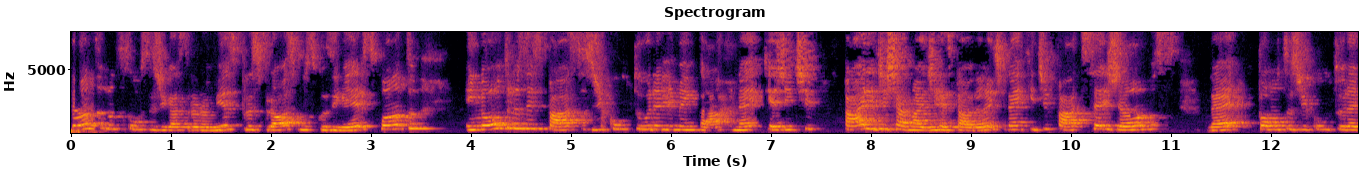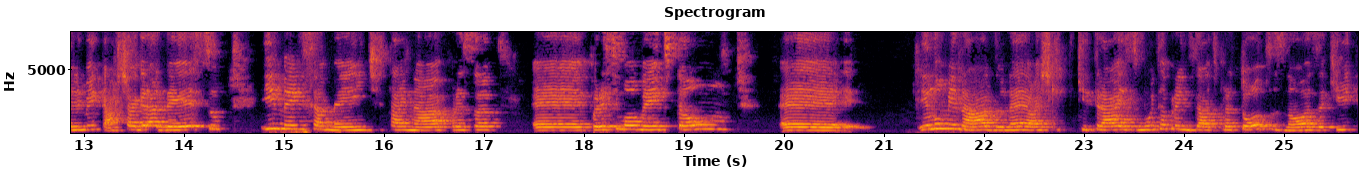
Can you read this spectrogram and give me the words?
tanto nos cursos de gastronomia para os próximos cozinheiros, quanto em outros espaços de cultura alimentar, né, que a gente pare de chamar de restaurante, né, que de fato sejamos né, pontos de cultura alimentar. Te agradeço imensamente, Tainá, por, essa, é, por esse momento tão é, iluminado, né? Eu acho que, que traz muito aprendizado para todos nós aqui.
